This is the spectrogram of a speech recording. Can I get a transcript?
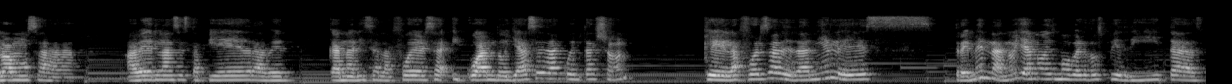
vamos a, a ver, lanza esta piedra, a ver, canaliza la fuerza y cuando ya se da cuenta Sean que la fuerza de Daniel es tremenda, ¿no? Ya no es mover dos piedritas,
